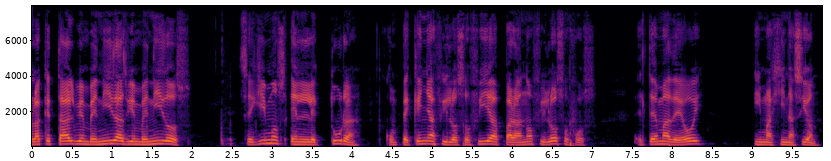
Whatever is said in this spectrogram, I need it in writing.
Hola, ¿qué tal? Bienvenidas, bienvenidos. Seguimos en lectura con pequeña filosofía para no filósofos. El tema de hoy, imaginación.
